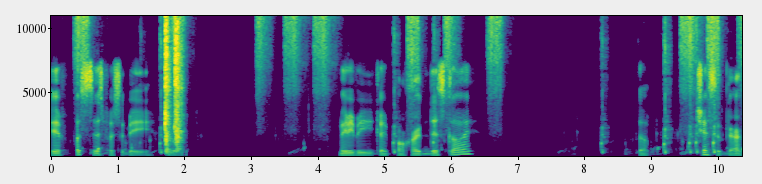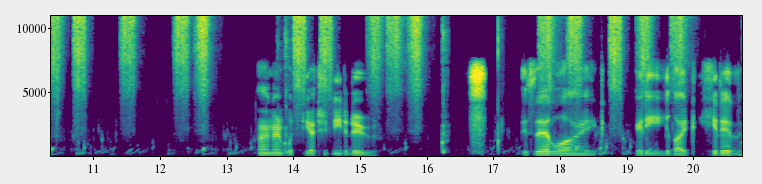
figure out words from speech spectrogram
if, what's this supposed to be? Maybe we go behind this guy? The chest in that. I don't know what you actually need to do. Is there like any like hidden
